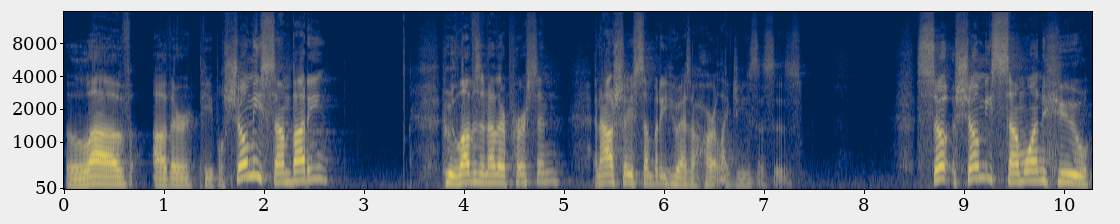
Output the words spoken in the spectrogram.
love other people. Show me somebody who loves another person, and I'll show you somebody who has a heart like Jesus's. So show me someone who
